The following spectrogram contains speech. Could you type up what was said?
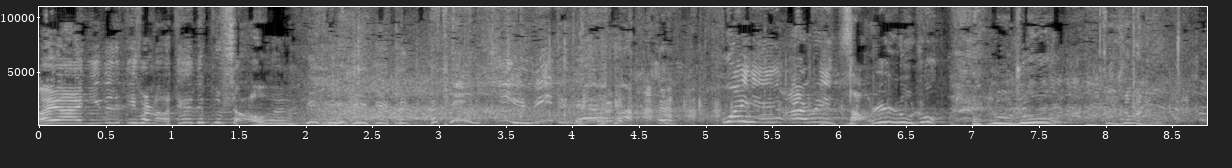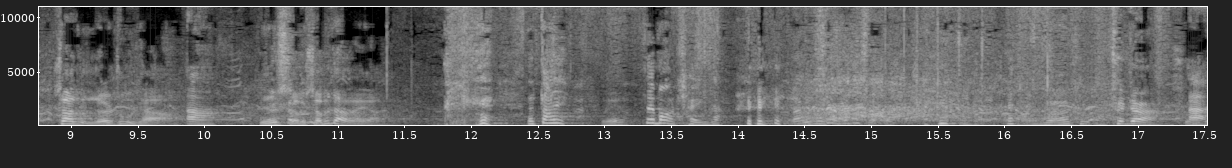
哎呀，你那个地方老太太不少啊，还挺有吸引力的呢。欢迎二位早日入住。入住，住这么住？上你那儿住去啊？啊，你是什么什么单位啊？那大爷嗯，再帮我抻一下。事还不少。去这儿。啊，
